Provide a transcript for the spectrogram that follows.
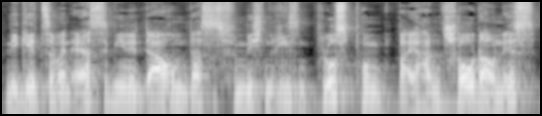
Mir geht es aber in erster Linie darum, dass es für mich ein riesen Pluspunkt bei Hand Showdown ist.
